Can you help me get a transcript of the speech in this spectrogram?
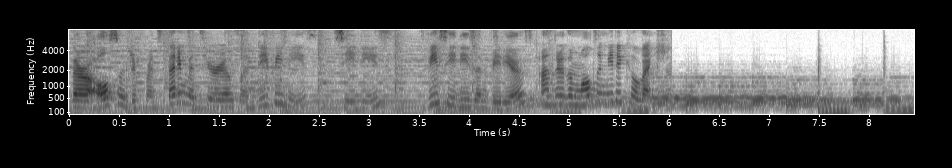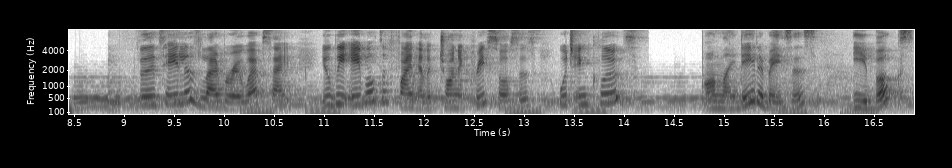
There are also different study materials on DVDs, CDs, VCDs, and videos under the Multimedia Collection. The Taylor's Library website, you'll be able to find electronic resources which includes online databases, e-books,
